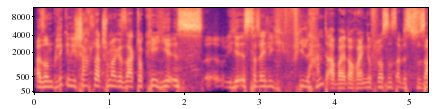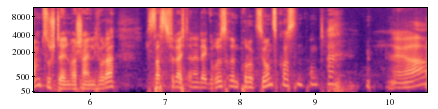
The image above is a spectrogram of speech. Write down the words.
also ein Blick in die Schachtel hat schon mal gesagt, okay, hier ist, äh, hier ist tatsächlich viel Handarbeit auch reingeflossen, das alles zusammenzustellen wahrscheinlich, oder? Ist das vielleicht einer der größeren Produktionskostenpunkte? Ja.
